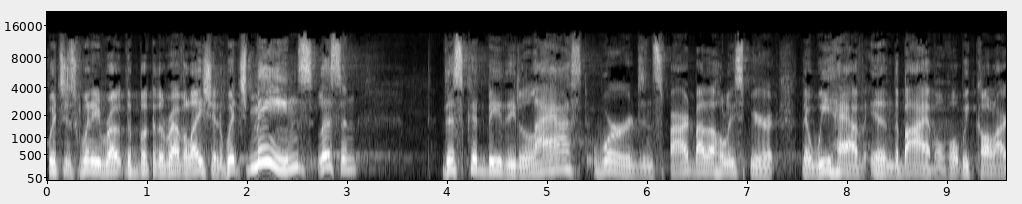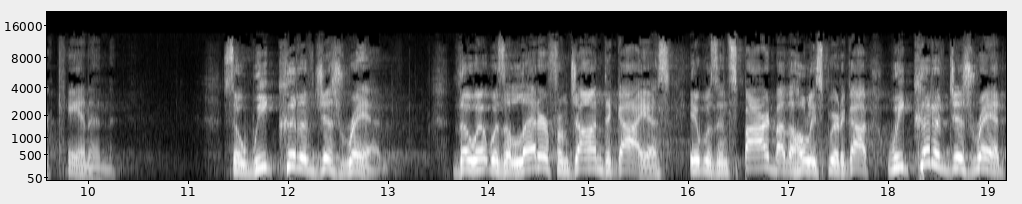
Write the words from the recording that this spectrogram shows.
which is when he wrote the book of the Revelation, which means, listen, this could be the last words inspired by the Holy Spirit that we have in the Bible, what we call our canon. So we could have just read Though it was a letter from John to Gaius, it was inspired by the Holy Spirit of God. We could have just read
